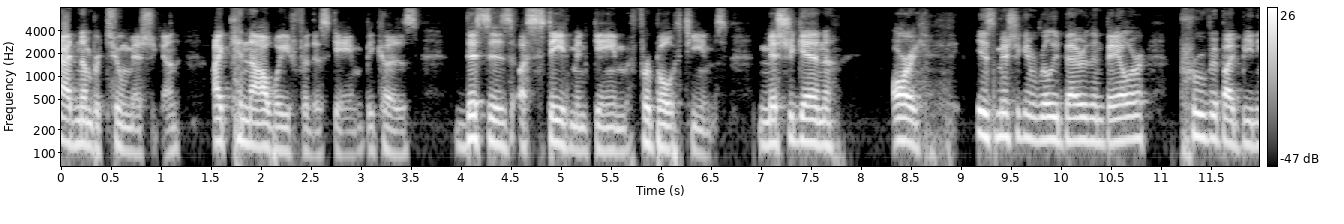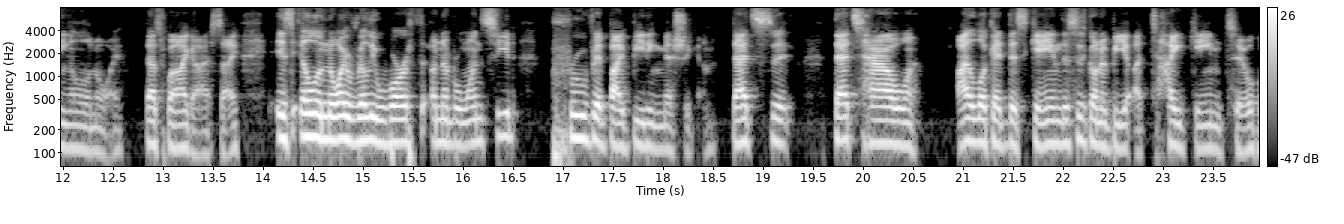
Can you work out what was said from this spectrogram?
at number two Michigan. I cannot wait for this game because this is a statement game for both teams. Michigan are is Michigan really better than Baylor? Prove it by beating Illinois. That's what I gotta say. Is Illinois really worth a number one seed? Prove it by beating Michigan. That's it. That's how I look at this game. This is going to be a tight game too.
